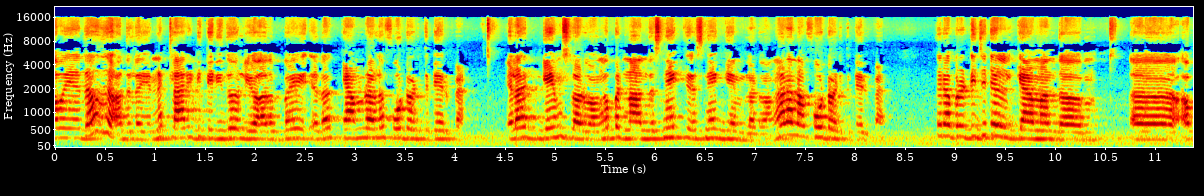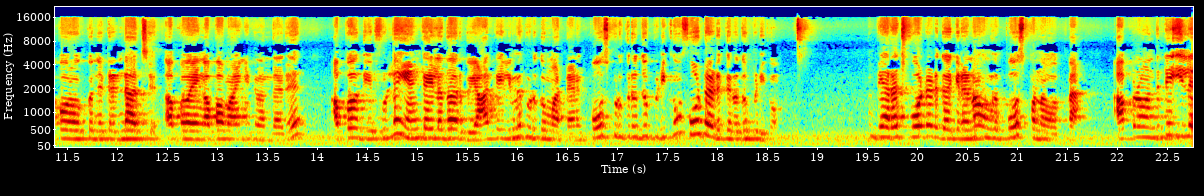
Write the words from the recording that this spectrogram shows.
அவ ஏதாவது அதுல என்ன கிளாரிட்டி தெரியுதோ இல்லையோ அதை போய் ஏதாவது கேமரால போட்டோ எடுத்துட்டே இருப்பேன். எல்லாரும் கேம்ஸ் விளையாடுவாங்க பட் நான் அந்த ஸ்னேக் ஸ்னேக் கேம் விளையாடுவாங்க. ஆனா நான் போட்டோ எடுத்துட்டே இருப்பேன். சரி அப்புறம் டிஜிட்டல் கேம் அந்த அப்போ கொஞ்சம் ட்ரெண்ட் ஆச்சு. அப்போ எங்க அப்பா வாங்கிட்டு வந்தாரு. அப்போ அது ஃபுல்லா என் கையில தான் இருக்கும் யார் கையிலுமே கொடுக்க மாட்டேன். எனக்கு போஸ்ட் கொடுக்கறதும் பிடிக்கும் போட்டோ எடுக்கிறதும் பிடிக்கும். இப்ப யாராச்சும் போட்டோ எடுக்க வைக்கிறேன்னா உங்களை போஸ்ட் பண்ண வைப்பேன். அப்புறம் வந்துட்டு இல்ல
